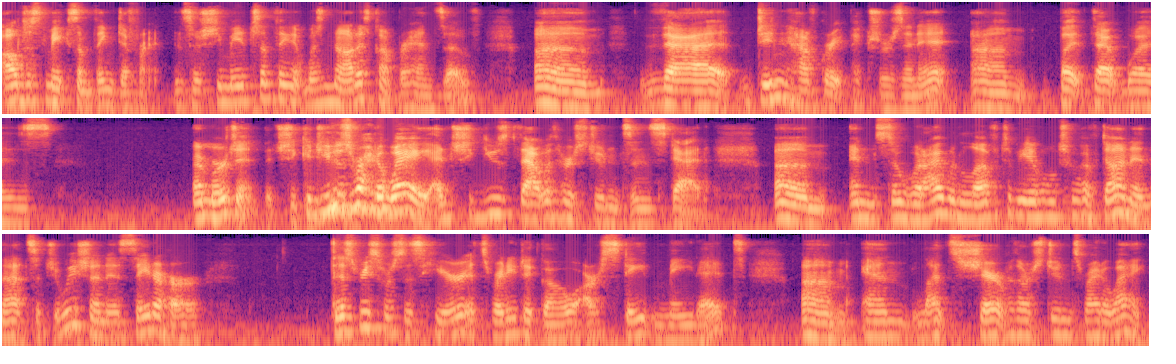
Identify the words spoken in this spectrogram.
I'll just make something different. And so she made something that was not as comprehensive, um, that didn't have great pictures in it, um, but that was emergent that she could use right away. And she used that with her students instead. Um, and so, what I would love to be able to have done in that situation is say to her, this resource is here, it's ready to go. Our state made it, um, and let's share it with our students right away.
